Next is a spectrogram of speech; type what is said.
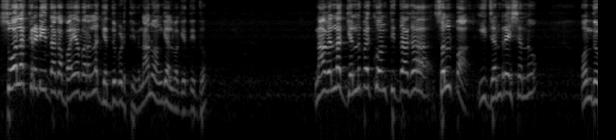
ಸೋಲಕ್ಕೆ ರೆಡಿ ಇದ್ದಾಗ ಭಯ ಬರಲ್ಲ, ಗೆದ್ದು ಬಿಡ್ತೀವಿ. ನಾನು ಹಂಗೆ ಅಲ್ವಾ ಗೆದ್ದಿದ್ದು? ನಾವೆಲ್ಲ ಗೆಲ್ಲಬೇಕು ಅಂತಿದ್ದಾಗ ಸ್ವಲ್ಪ ಈ ಜನ್ರೇಷನ್ನು ಒಂದು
